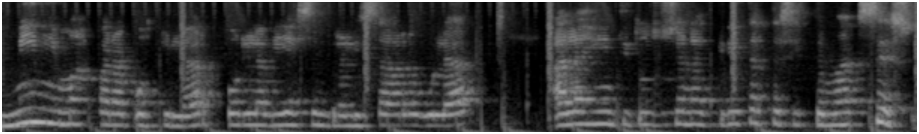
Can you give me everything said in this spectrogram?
mínimas para postular por la vía centralizada regular a las instituciones a este sistema de acceso.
